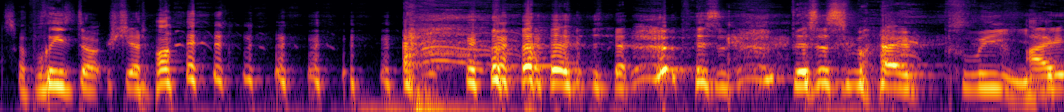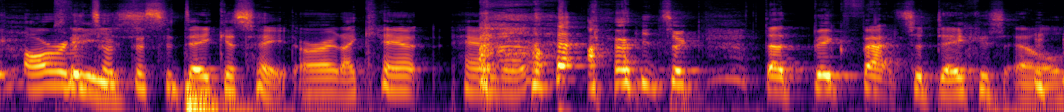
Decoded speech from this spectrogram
So please don't shit on it. this, is, this is my plea. I already took the Sudeikis hate. All right, I can't handle. it. I already took that big fat Sudeikis L.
